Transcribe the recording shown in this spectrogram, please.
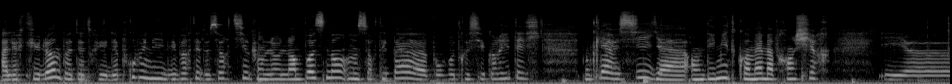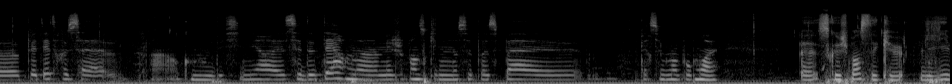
Alors que l'homme, peut-être, il éprouve une liberté de sortir. On l'impose, non, ne sortez pas euh, pour votre sécurité. Donc là aussi, il y a une limite quand même à franchir. Et euh, peut-être ça, enfin, comment définir ces deux termes, mais je pense qu'ils ne se posent pas personnellement pour moi. ce que je pense, c'est que les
